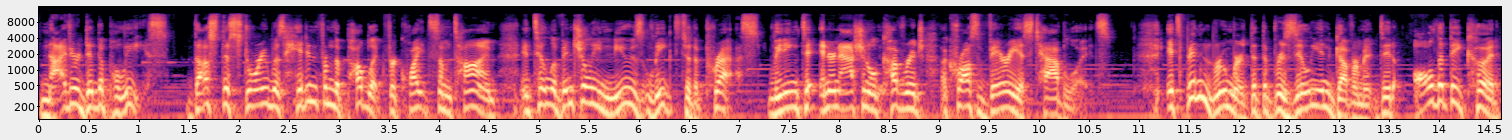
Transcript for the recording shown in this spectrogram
Neither did the police. Thus, the story was hidden from the public for quite some time until eventually news leaked to the press, leading to international coverage across various tabloids. It's been rumored that the Brazilian government did all that they could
